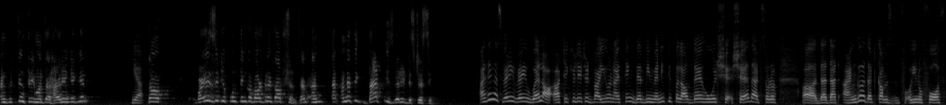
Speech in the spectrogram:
and within three months are hiring again. yeah Now, why is it you couldn't think of alternate options? And, and, and I think that is very distressing. I think that's very, very well articulated by you, and I think there'll be many people out there who will sh- share that sort of uh, that that anger that comes, you know, forth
